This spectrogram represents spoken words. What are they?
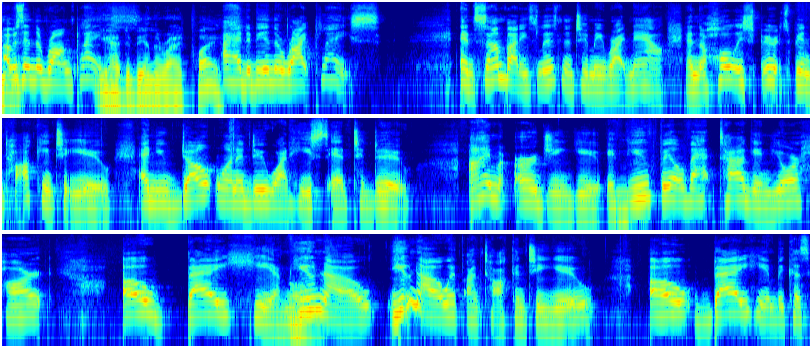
I was in the wrong place. You had to be in the right place. I had to be in the right place. And somebody's listening to me right now, and the Holy Spirit's been talking to you, and you don't want to do what He said to do. I'm urging you, if mm. you feel that tug in your heart, obey Him. You oh. know, you know if I'm talking to you. obey him because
